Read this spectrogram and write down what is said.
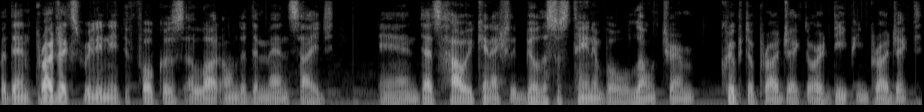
But then projects really need to focus a lot on the demand side, and that's how you can actually build a sustainable, long-term crypto project or DePIN project.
